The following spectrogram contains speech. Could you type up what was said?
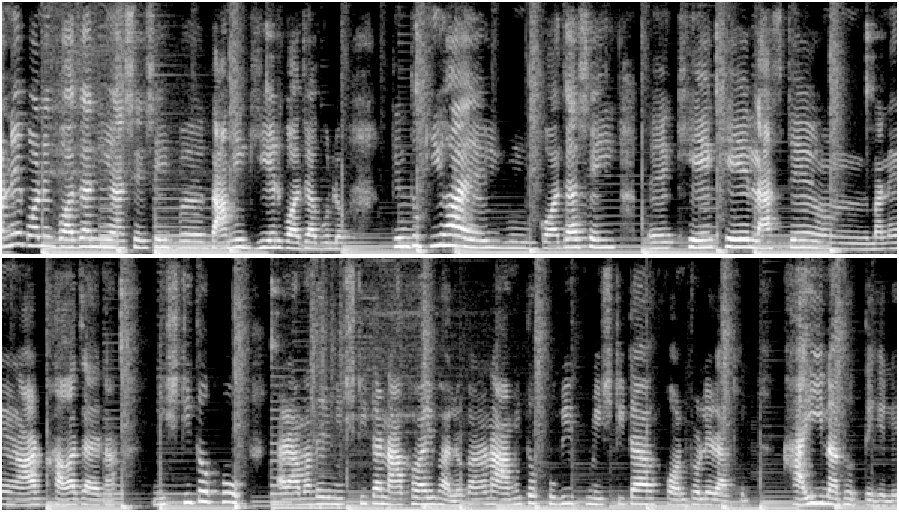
অনেক অনেক গজা নিয়ে আসে সেই দামি ঘিয়ের গজাগুলো। কিন্তু কি হয় ওই গজা সেই খেয়ে খেয়ে লাস্টে মানে আর খাওয়া যায় না। মিষ্টি তো খুব, আর আমাদের মিষ্টিটা না খাওয়াই ভালো। কারণ আমি তো খুবই মিষ্টিটা কন্ট্রোলে রাখি। খাই না ধরতে গেলে।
